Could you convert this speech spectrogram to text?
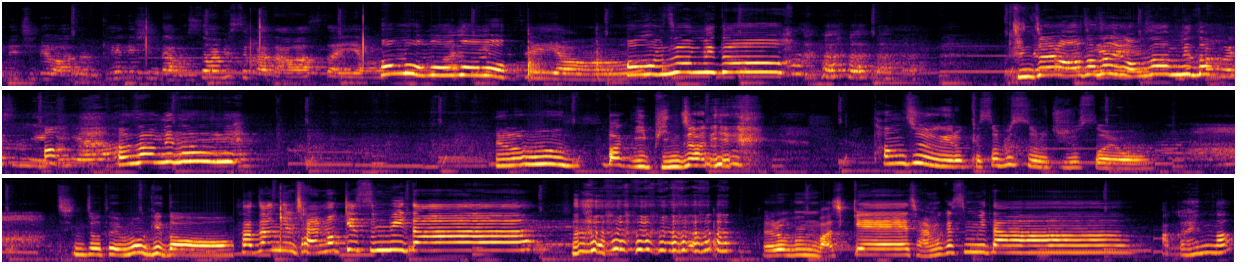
우리 집에 와서 이렇게 해주신다고 서비스가 나왔어요. 어머 어머 어머 어머. 드세요. 어, 감사합니다. 진짜요? 어, 사장님 감사합니다. 하고 있으면 얘기해요. 감사합니다, 사장님. 여러분, 딱 이 빈자리에 탕수육 이렇게 서비스로 주셨어요. 진짜 대박이다. 사장님, 잘 먹겠습니다. 여러분, 맛있게 잘 먹겠습니다. 아까 했나?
